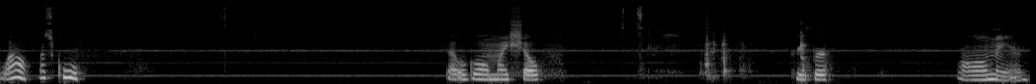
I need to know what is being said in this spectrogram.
Wow, that's cool. That will go on my shelf. Creeper. Oh man.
